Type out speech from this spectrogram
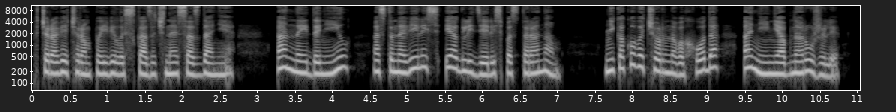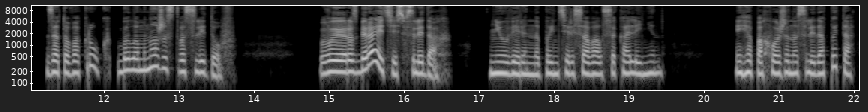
вчера вечером появилось сказочное создание, Анна и Даниил остановились и огляделись по сторонам. Никакого черного хода они не обнаружили, зато вокруг было множество следов. «Вы разбираетесь в следах?» — неуверенно поинтересовался Калинин. «Я похожа на следопыта?» —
